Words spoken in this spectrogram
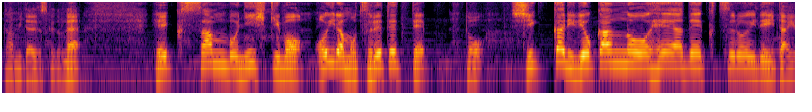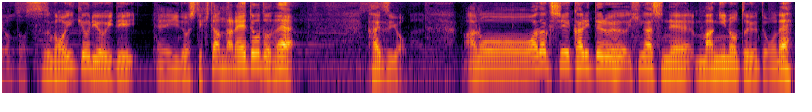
たみたいですけどね。ヘクサンボ2匹もオイラも連れてってとしっかり旅館のお部屋でくつろいでいたよと。すごい距離を移動してきたんだね。ということでね。海津よ。あのー、私借りてる東根牧野というとこね。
